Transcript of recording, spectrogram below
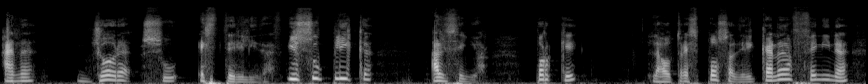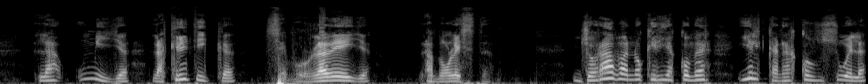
Ana llora su esterilidad y suplica al Señor, porque la otra esposa del Cana Fenina la humilla, la critica, se burla de ella, la molesta. Lloraba, no quería comer, y el Caná consuela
